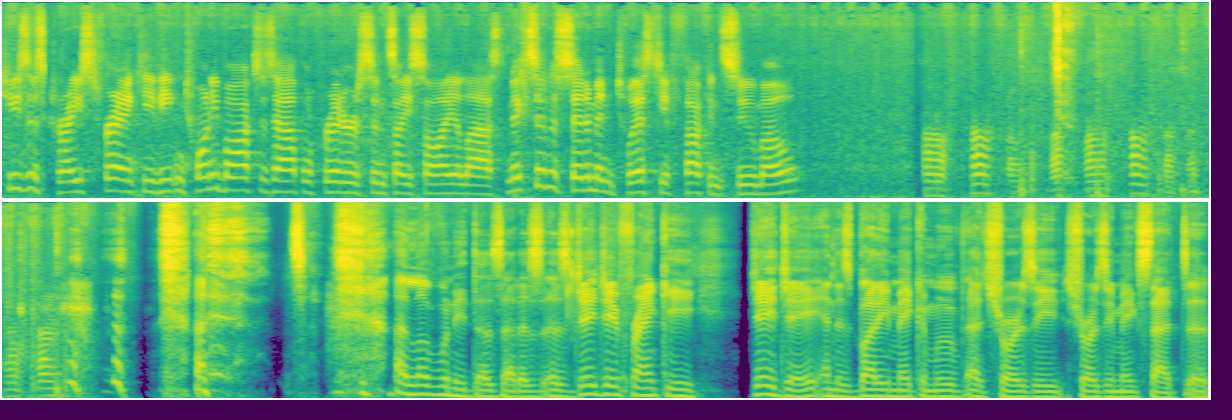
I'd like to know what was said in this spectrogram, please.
Jesus Christ, Frank, you've eaten 20 boxes of apple fritters since I saw you last. Mix in a cinnamon twist, you fucking sumo. I love when he does that as, as JJ Frankie, JJ and his buddy make a move at Shoresy. Shoresy makes that uh,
